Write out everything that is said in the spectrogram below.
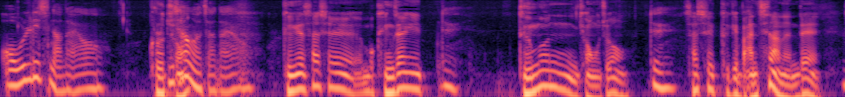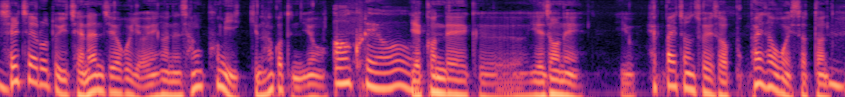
어울리진 않아요. 그렇죠. 이상하잖아요. 그게 사실 뭐 굉장히 네. 드문 경우죠. 네. 사실 그게 많진 않은데 음. 실제로도 이 재난 지역을 여행하는 상품이 있긴 하거든요. 아 그래요. 예컨대 그 예전에 이 핵발전소에서 폭발 사고가 있었던 음.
